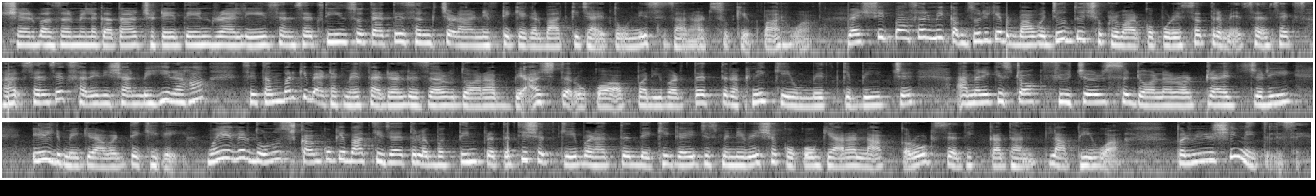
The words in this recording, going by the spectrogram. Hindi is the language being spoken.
शेयर बाज़ार में लगातार छठे दिन रैली, सेंसेक्स 333 अंक चढ़ा। निफ्टी की अगर बात की जाए तो उन्नीस हज़ार आठ सौ के पार हुआ। वैश्विक बाज़ार में कमज़ोरी के बावजूद शुक्रवार को पूरे सत्र में सेंसेक्स सेंसेक्स हरे निशान में ही रहा। सितंबर की बैठक में फेडरल रिज़र्व द्वारा ब्याज दरों को अपरिवर्तित रखने की उम्मीद के बीच अमेरिकी स्टॉक फ्यूचर्स, डॉलर और ट्रेजरी यील्ड में गिरावट देखी गई। वहीं अगर दोनों सूचकांकों की बात की जाए तो लगभग तीन प्रतिशत की बढ़त देखी गई, जिसमें निवेशकों को 11 लाख करोड़ से अधिक का धन लाभ भी हुआ। परवीन सिंह नई दिल्ली से।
